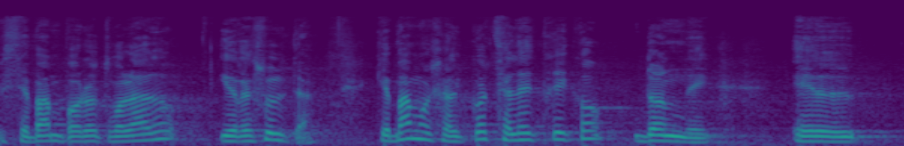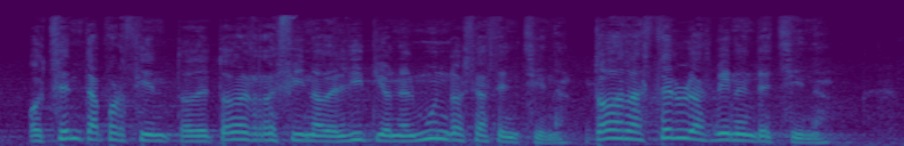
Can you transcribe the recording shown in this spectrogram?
se van por otro lado y resulta que vamos al coche eléctrico donde el 80% de todo el refino de litio en el mundo se hace en China. Todas las células vienen de China.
